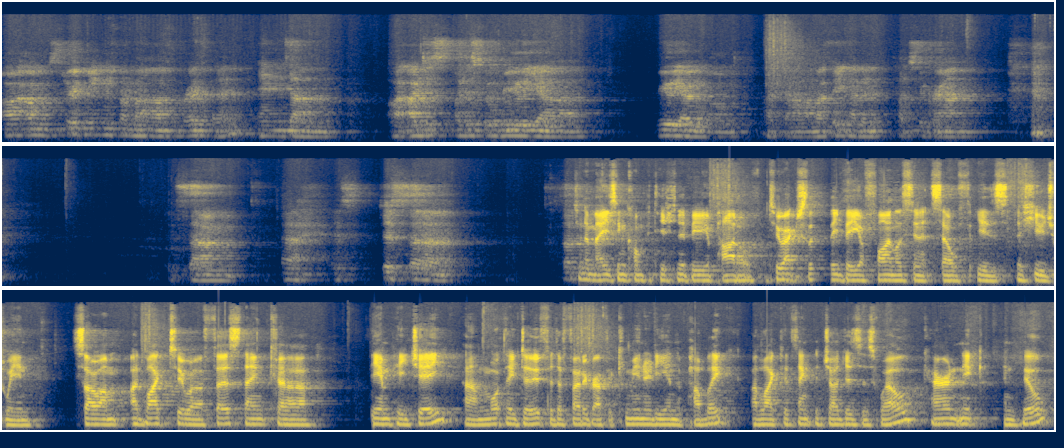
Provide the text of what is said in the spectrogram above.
Uh, I'm streaming from, uh, from Redfern and um, I, I, just I just feel really uh, really overwhelmed. Like uh, my feet haven't touched the ground. it's um uh, it's just uh, such an amazing competition to be a part of. To actually be a finalist in itself is a huge win. So um, I'd like to uh, first thank uh, the NPG, um, what they do for the photographic community and the public. I'd like to thank the judges as well, Karen, Nick, and Bill.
